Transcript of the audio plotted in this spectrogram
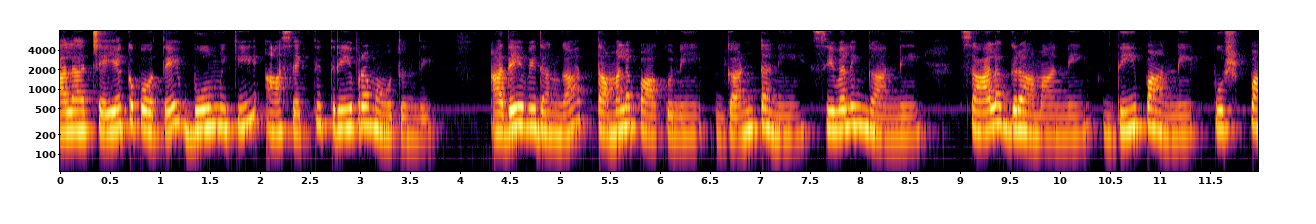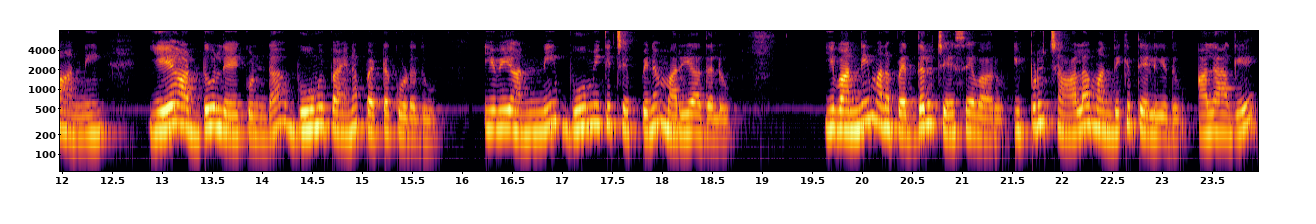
అలా చేయకపోతే భూమికి ఆ శక్తి తీవ్రమవుతుంది. అదేవిధంగా తమలపాకుని గంటని శివలింగాన్ని సాలగ్రామాన్ని దీపాన్ని పుష్పాన్ని ఏ అడ్డు లేకుండా భూమిపైన పెట్టకూడదు. ఇవి అన్నీ భూమికి చెప్పిన మర్యాదలు. ఇవన్నీ మన పెద్దలు చేసేవారు. ఇప్పుడు చాలామందికి తెలియదు. అలాగే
